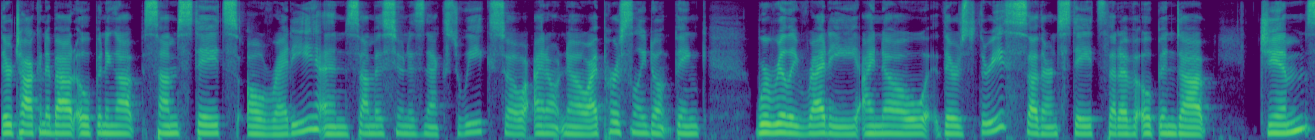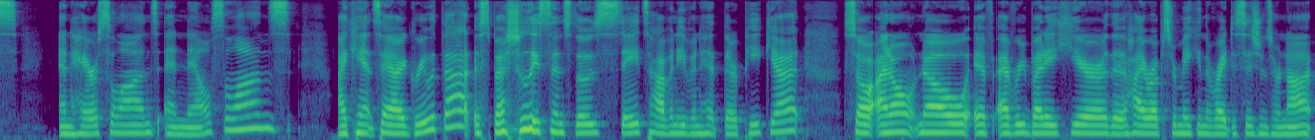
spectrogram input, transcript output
They're talking about opening up some states already and some as soon as next week. So I don't know. I personally don't think we're really ready. I know there's three southern states that have opened up gyms and hair salons and nail salons I can't say I agree with that, especially since those states haven't even hit their peak yet. So I don't know if everybody here, the higher ups, are making the right decisions or not.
